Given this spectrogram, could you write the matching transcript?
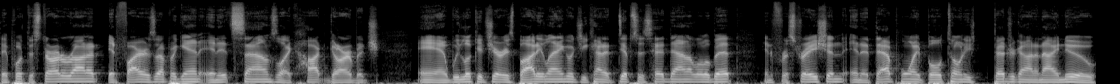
they put the starter on it, it fires up again, and it sounds like hot garbage. And we look at Jerry's body language. He kind of dips his head down a little bit in frustration. And at that point, both Tony Pedregon and I knew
